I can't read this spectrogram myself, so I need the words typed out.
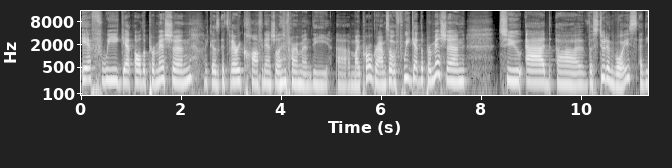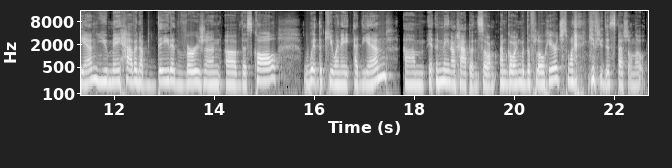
If we get all the permission, because it's very confidential environment, the uh, my program. So if we get the permission, to add uh, the student voice at the end. You may have an updated version of this call with the Q&A at the end. Um, it, it, may not happen, so I'm, I'm going with the flow here. Just want to give you this special note.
